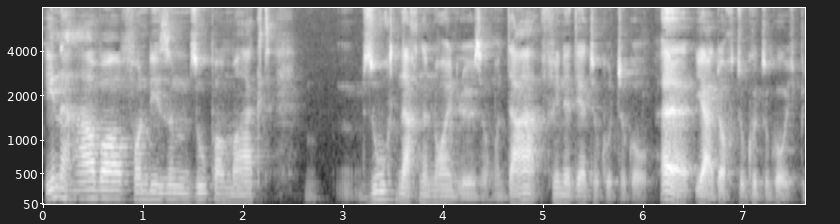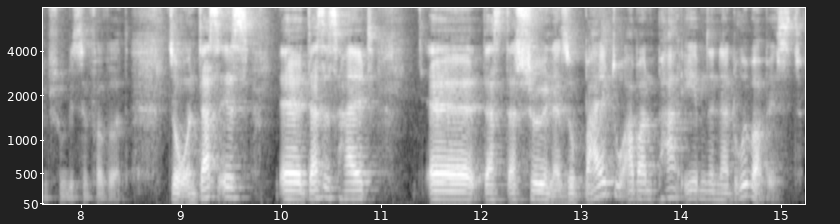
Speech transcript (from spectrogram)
Inhaber von diesem Supermarkt, sucht nach einer neuen Lösung. Und da findet er Too Good To Go. Äh, ja, doch, Too Good To Go. Ich bin schon ein bisschen verwirrt. So, und das ist, äh, das ist halt äh, das, das Schöne. Sobald du aber ein paar Ebenen da drüber bist,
